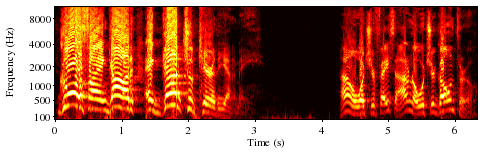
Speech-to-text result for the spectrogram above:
glorifying God, and God took care of the enemy. I don't know what you're facing. I don't know what you're going through.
